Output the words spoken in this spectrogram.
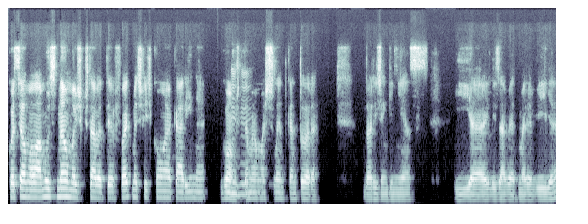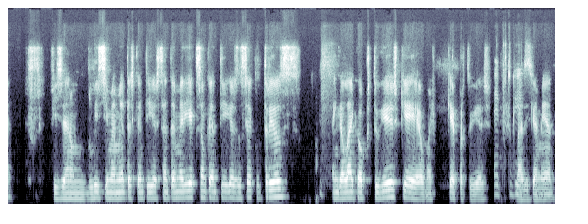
Com a Selma Lamus não, mas gostava de ter feito, mas fiz com a Karina Gomes, uhum. que também é uma excelente cantora de origem guineense, e a Elizabeth Maravilha. Fizeram belissimamente as cantigas de Santa Maria, que são cantigas do século XIII, em galaico ao português, que é, uma, que é português, é português, basicamente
